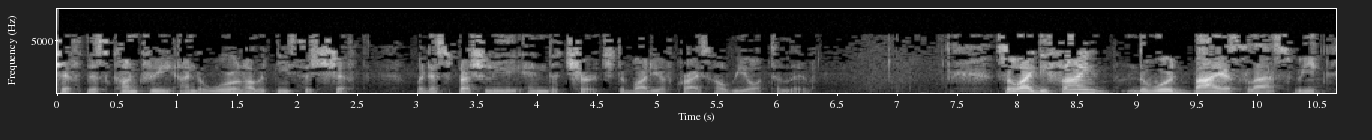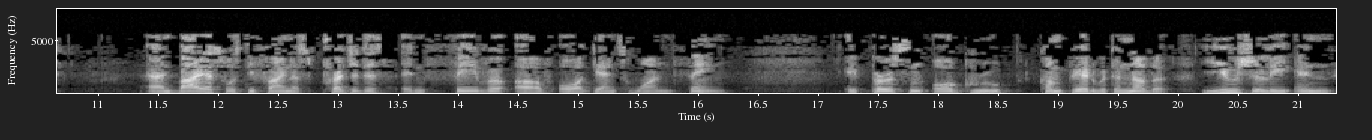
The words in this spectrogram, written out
shift this country and the world, how it needs to shift, but especially in the church, the body of Christ, how we ought to live. So I defined the word bias last week, and bias was defined as prejudice in favor of or against one thing, a person or group compared with another, usually in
